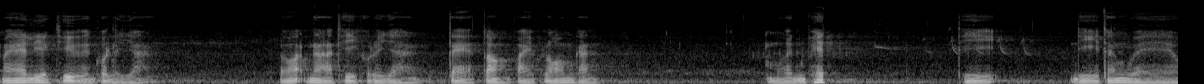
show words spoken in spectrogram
แม้เรียกชื่อกันคนละอย่าง เพราะหน้าที่คนละอย่างแต่ต้องไปพร้อมกัน เหมือนเพชร ที่ดีทั้งแวว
